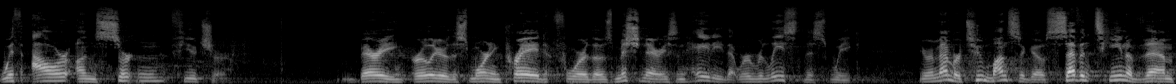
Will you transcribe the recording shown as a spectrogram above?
with our uncertain future. Barry earlier this morning prayed for those missionaries in Haiti that were released this week. You remember two months ago, 17 of them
